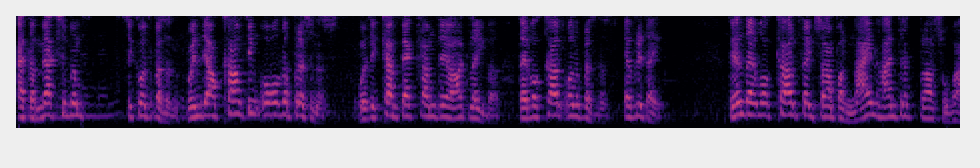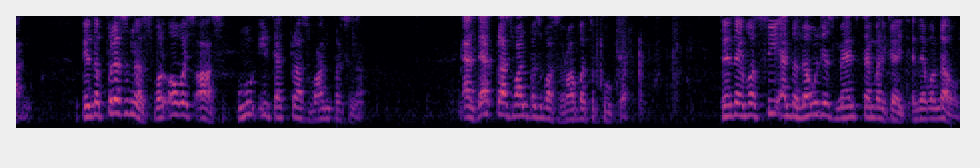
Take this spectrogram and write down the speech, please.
at the maximum security prison, when they are counting all the prisoners, when they come back from their hard labor, they will count all the prisoners every day. Then they will count, for example, 900 plus 1. Then the prisoners will always ask, who is that plus one prisoner? And that plus one person was Robert Sobukwe. Then they will see, and the loneliest man stand by the gate, and they will know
